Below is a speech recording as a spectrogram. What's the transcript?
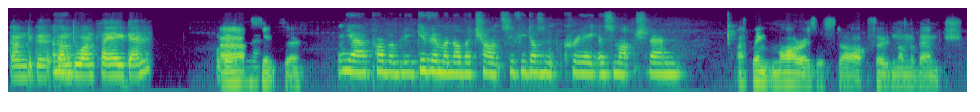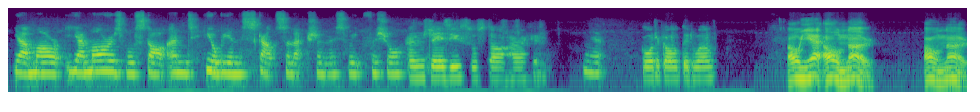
Gundogan, I mean- Gundogan playing again. Or Uh, getting I think so. Yeah, probably give him another chance. If he doesn't create as much, then I think Mahrez will start Foden on the bench. yeah, Mar yeah Mahrez will start, and he'll be in the scout selection this week for sure. and Jesus will start, I reckon. Yeah. Scored a goal, did well. Oh yeah. Oh no. Oh no.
